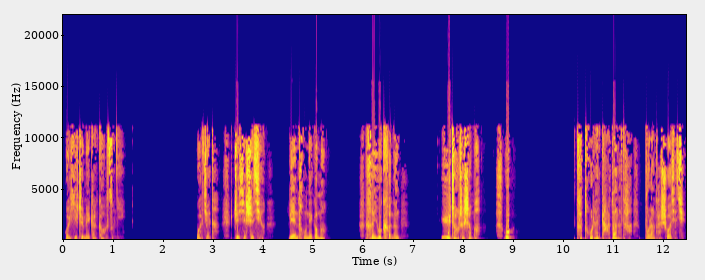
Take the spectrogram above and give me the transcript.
我一直没敢告诉你。我觉得这些事情，连同那个梦，很有可能预兆着什么。我，他突然打断了他，不让他说下去。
